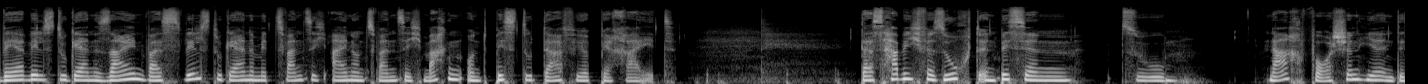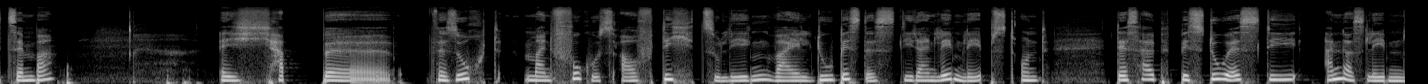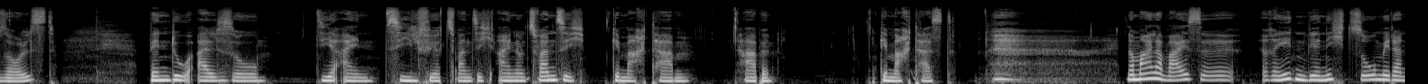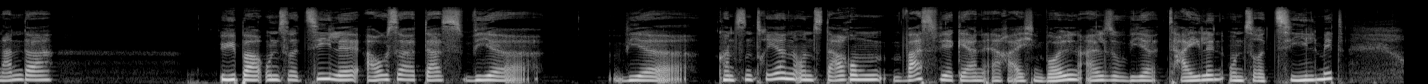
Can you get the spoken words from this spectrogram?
Wer willst du gerne sein? Was willst du gerne mit 2021 machen? Und bist du dafür bereit? Das habe ich versucht ein bisschen zu nachforschen hier im Dezember. Ich habe äh, versucht, mein Fokus auf dich zu legen, weil du bist es, die dein Leben lebst und deshalb bist du es, die anders leben sollst. Wenn du also dir ein Ziel für 2021 gemacht haben, habe, gemacht hast. Normalerweise reden wir nicht so miteinander über unsere Ziele, außer dass wir, wir konzentrieren uns darum, was wir gerne erreichen wollen. Also wir teilen unsere Ziel mit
